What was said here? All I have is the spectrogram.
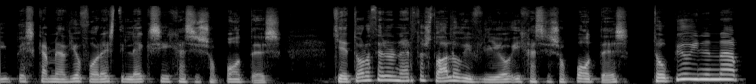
είπες καμιά δύο φορές τη λέξη χασισοπότες και τώρα θέλω να έρθω στο άλλο βιβλίο, οι χασισοπότες, το οποίο είναι ένα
